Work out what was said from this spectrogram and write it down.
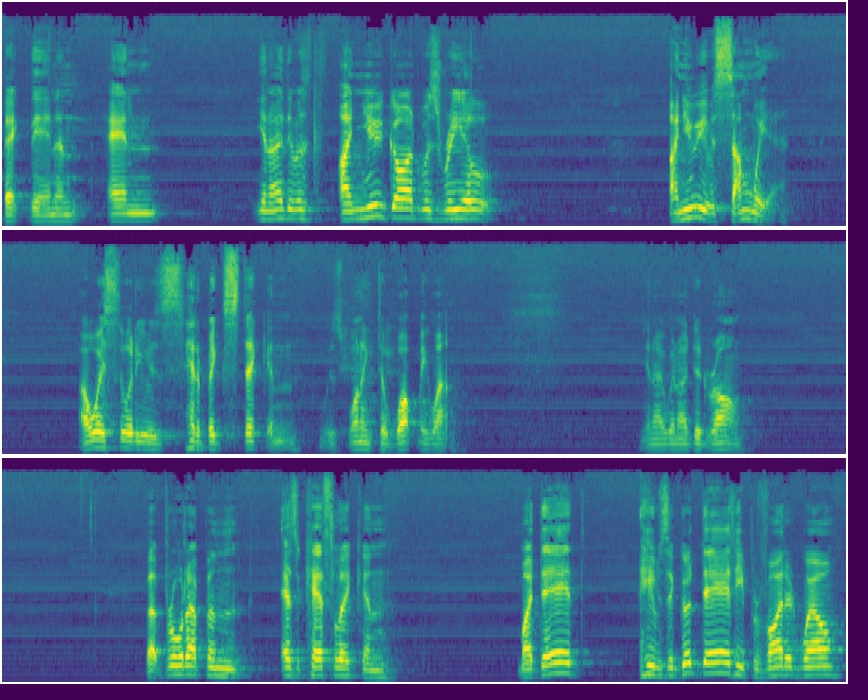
back then. And, and you know, there was, I knew God was real. I knew He was somewhere. I always thought He was, had a big stick and was wanting to whop me one you know, when I did wrong. But brought up in, as a Catholic, and my dad, he was a good dad, he provided well,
